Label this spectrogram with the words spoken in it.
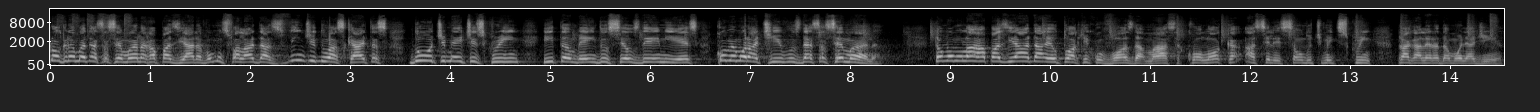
Programa dessa semana, rapaziada, vamos falar das 22 cartas do Ultimate Screen e também dos seus DMEs comemorativos dessa semana. Então vamos lá, rapaziada. Eu tô aqui com voz da massa. Coloca a seleção do Ultimate Screen pra galera dar uma olhadinha.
